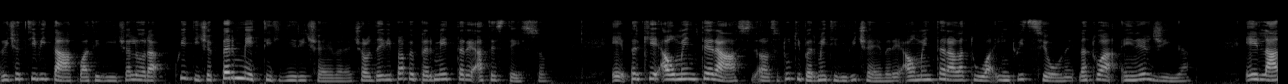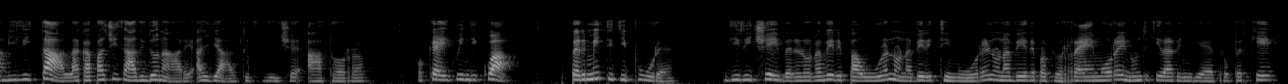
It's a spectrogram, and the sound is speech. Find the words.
ricettività qua ti dice. Allora, qui dice permettiti di ricevere, cioè lo devi proprio permettere a te stesso. E perché aumenterà, allora, se tu ti permetti di ricevere, aumenterà la tua intuizione, la tua energia e l'abilità, la capacità di donare agli altri, ti dice Hathor. Ok? Quindi qua permettiti pure di ricevere, non avere paura, non avere timore, non avere proprio remore, non ti tirare indietro, perché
